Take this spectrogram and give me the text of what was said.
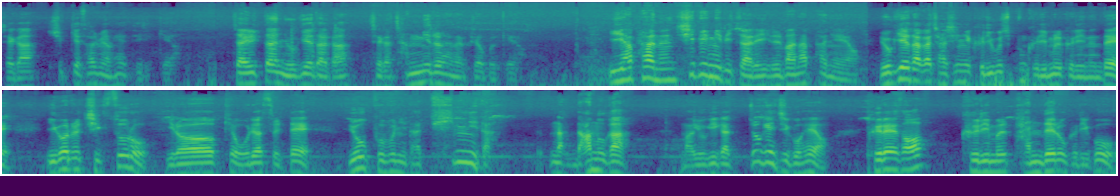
제가 쉽게 설명해 드릴게요. 자 일단 여기에다가 제가 장미를 하나 그려볼게요. 이 합판은 12mm짜리 일반 합판이에요. 여기에다가 자신이 그리고 싶은 그림을 그리는데 이거를 직소로 이렇게 오렸을 때 이 부분이 다 튑니다. 나- 나무가 막 여기가 쪼개지고 해요. 그래서 그림을 반대로 그리고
